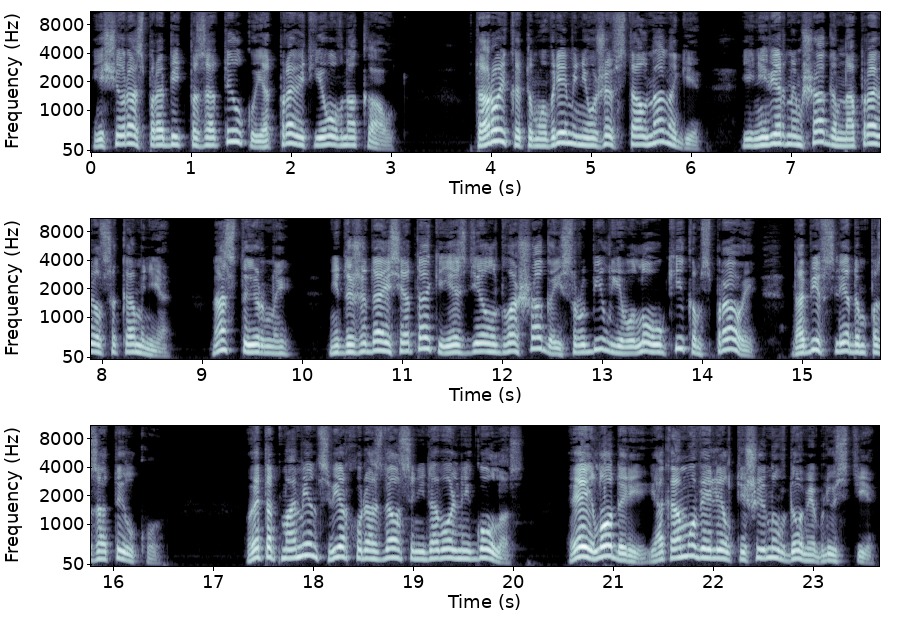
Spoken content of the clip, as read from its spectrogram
еще раз пробить по затылку и отправить его в нокаут. Второй к этому времени уже встал на ноги и неверным шагом направился ко мне. Настырный. Не дожидаясь атаки, я сделал два шага и срубил его лоу-киком с правой, добив следом по затылку. В этот момент сверху раздался недовольный голос. «Эй, лодыри, я кому велел тишину в доме блюсти?»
